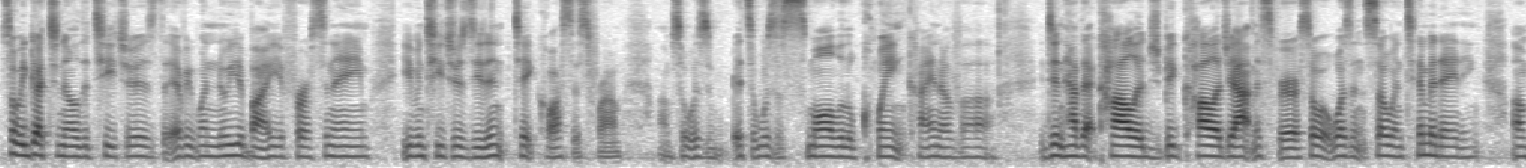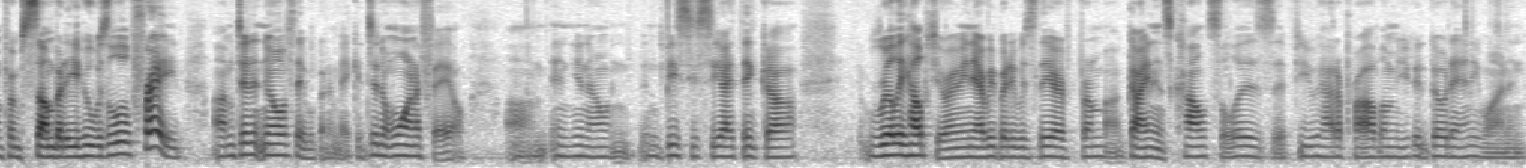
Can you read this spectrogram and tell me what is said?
So we got to know the teachers. That everyone knew you by your first name, even teachers you didn't take courses from. Um, so it was, it was a small little quaint kind of, uh, it didn't have that college, big college atmosphere, so it wasn't so intimidating um, from somebody who was a little afraid, um, didn't know if they were going to make it, didn't want to fail. Um, and, you know, in, in BCC, I think, uh, really helped you. I mean, everybody was there from uh, guidance counselors. If you had a problem, you could go to anyone. And,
